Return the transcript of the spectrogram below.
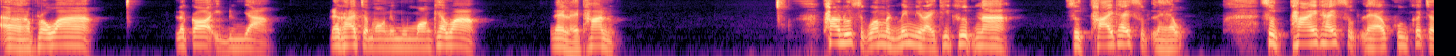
เอ่อเพราะว่าแล้วก็อีกหนึ่งอย่างนะคะ จะมองในมุมมองแค่ว่าในหลายท่าน ถ้ารู้สึกว่ามันไม่มีอะไรที่คืบหน้า สุดท้ายท้ายสุดแล้ว สุดท้ายท้ายสุดแล้ว คุณก็จะ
